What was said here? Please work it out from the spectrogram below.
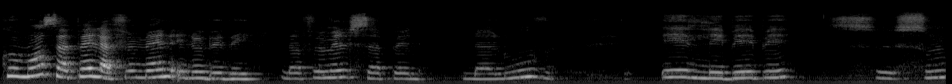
Comment s'appelle la femelle et le bébé? La femelle s'appelle la louve et les bébés ce sont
